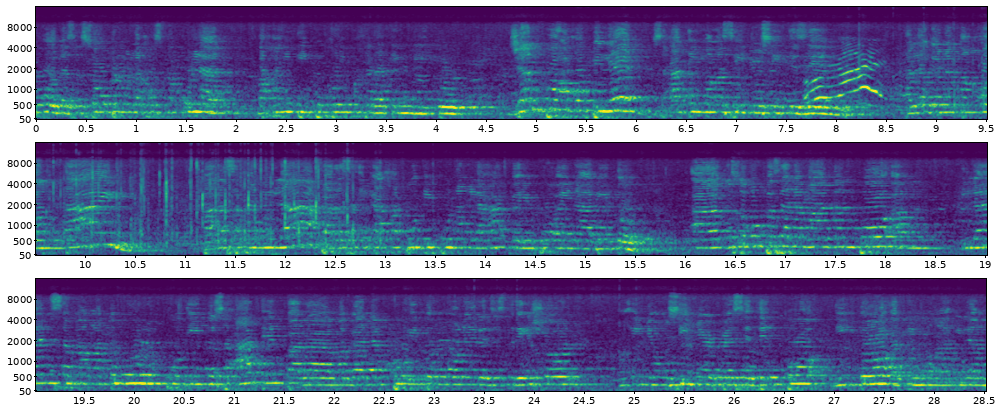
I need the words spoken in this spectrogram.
ako na sa sobrang lakas ng ulan, baka hindi po kayo makarating dito. Diyan po ako pilit sa ating mga senior citizen. Talaga namang on po ay narito. Ah, gusto kong pasalamatan po ang ilan sa mga tumulong po dito sa atin para maganap po itong online registration. Ang inyong senior president po dito at yung mga ilang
